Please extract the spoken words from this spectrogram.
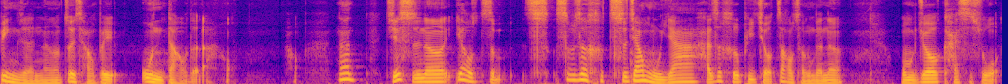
病人呢最常被问到的啦。那结石呢，要怎么吃？是不是喝吃姜母鸭，还是喝啤酒造成的呢？我们就开始说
